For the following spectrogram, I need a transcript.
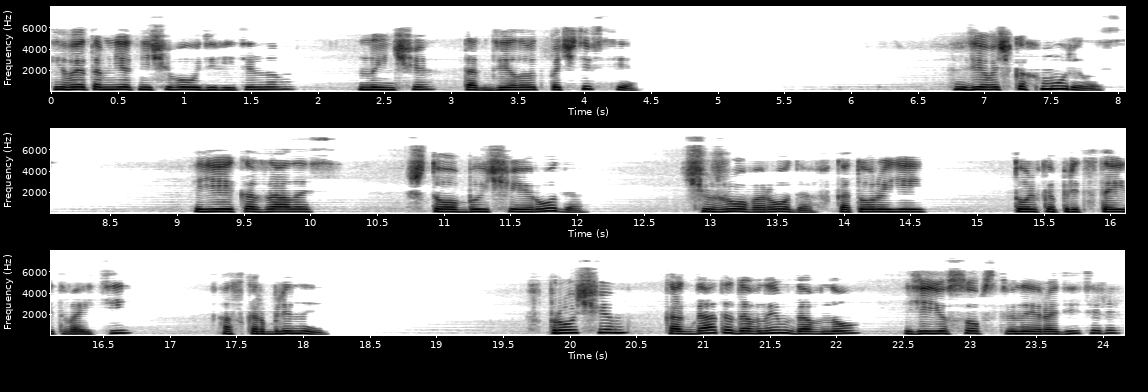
и в этом нет ничего удивительного. Нынче так делают почти все. Девочка хмурилась. Ей казалось, что обычаи рода, чужого рода, в который ей только предстоит войти, оскорблены. Впрочем, когда-то давным-давно ее собственные родители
